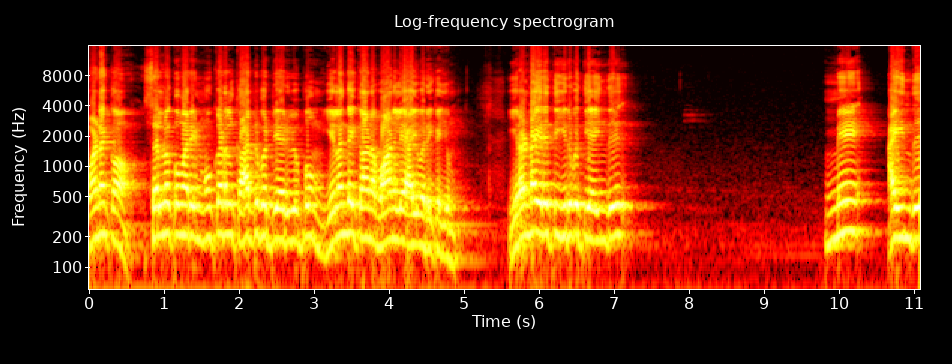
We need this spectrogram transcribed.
வணக்கம். செல்வகுமாரின் முக்கடல் காற்று பற்றிய அறிவிப்பும் இலங்கைக்கான வானிலை ஆய்வறிக்கையும். இரண்டாயிரத்தி இருபத்தி ஐந்து மே ஐந்து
